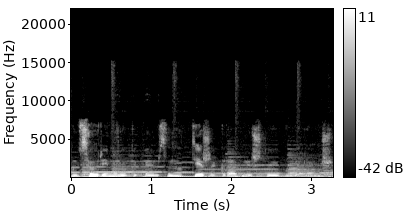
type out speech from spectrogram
Мы все время натыкаемся на те же грабли, что и были раньше.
